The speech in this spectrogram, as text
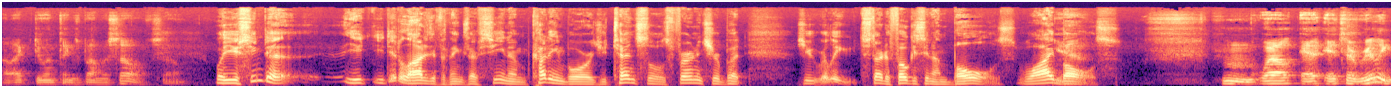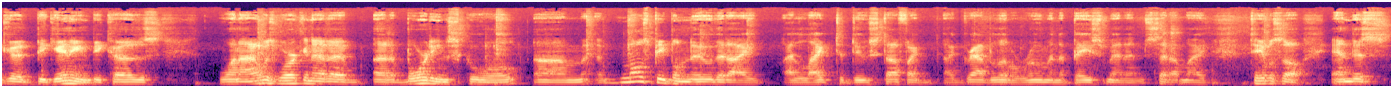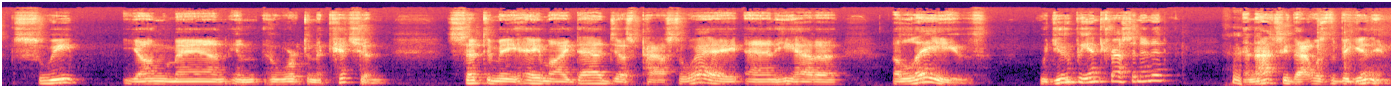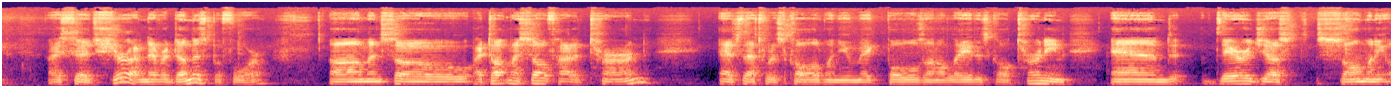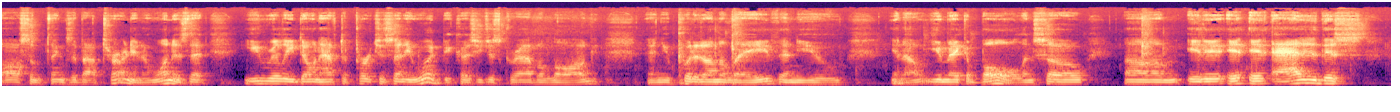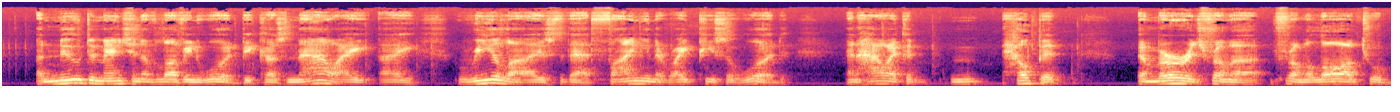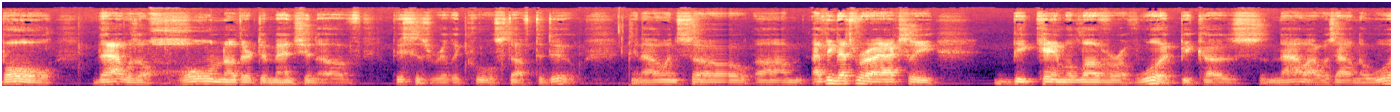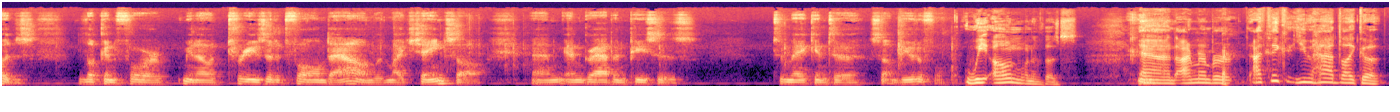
I like doing things by myself. So well, you seem to you you did a lot of different things. I've seen them cutting boards, utensils, furniture, but you really started focusing on bowls. Why yeah. bowls? Hmm. Well, it's a really good beginning because when I was working at a at a boarding school, um, most people knew that I I liked to do stuff. I I grabbed a little room in the basement and set up my table saw. And this sweet young man in who worked in the kitchen said to me, "Hey, my dad just passed away, and he had a a lathe. Would you be interested in it?" and actually, that was the beginning. I said, sure, I've never done this before. Um, and so I taught myself how to turn, as that's what it's called when you make bowls on a lathe. It's called turning. And there are just so many awesome things about turning. And one is that you really don't have to purchase any wood because you just grab a log and you put it on the lathe and you, you know, you make a bowl. And so um, it, it, it added this a new dimension of loving wood because now I I realized that finding the right piece of wood and how I could m- help it emerge from a from a log to a bowl that was a whole nother dimension of this is really cool stuff to do you know and so um, i think that's where i actually became a lover of wood because now i was out in the woods looking for you know trees that had fallen down with my chainsaw and and grabbing pieces to make into something beautiful. We own one of those. And I remember I think you had like a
